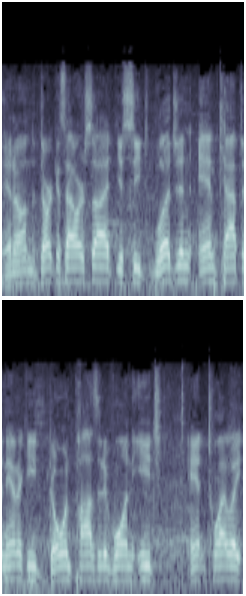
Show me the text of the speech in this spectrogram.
And on the Darkest Hour side, you see Legend and Captain Anarchy going positive one each, and Twilight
